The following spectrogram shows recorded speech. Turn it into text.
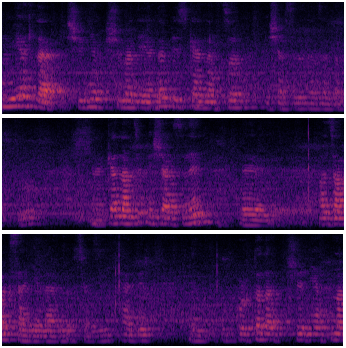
ümumiyyətlə şirniyyat bişirmə deyəndə biz qənnatçı peşəsini nəzərdə tuturuq. E, Qənnatçı peşəsinin e, bacarıq səviyyələrini ölçəcəyik. Hər bir e, qrupda da şirniyyatına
